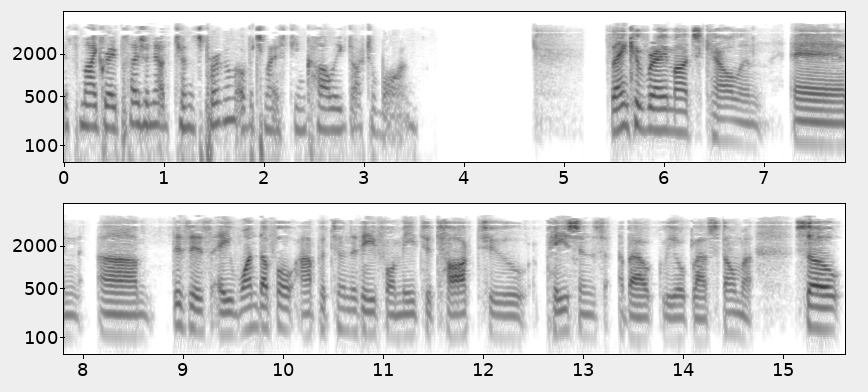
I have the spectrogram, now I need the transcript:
It's my great pleasure now to turn this program over to my esteemed colleague, Dr. Wong. Thank you very much, Carolyn. And um, this is a wonderful opportunity for me to talk to patients about glioblastoma. So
